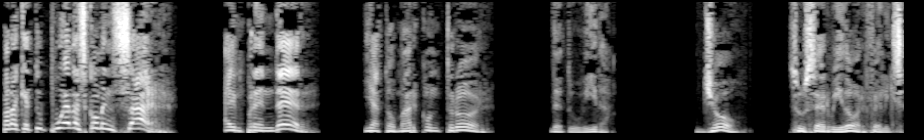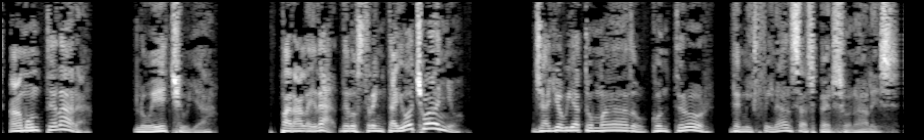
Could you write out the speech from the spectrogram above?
para que tú puedas comenzar a emprender y a tomar control de tu vida. Yo, su servidor Félix A. Montelara, lo he hecho ya. Para la edad de los 38 años, ya yo había tomado control de mis finanzas personales.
